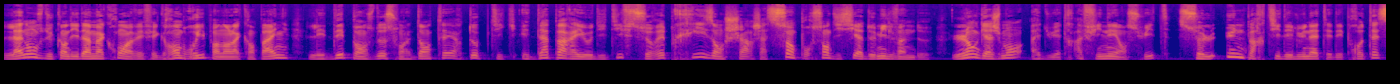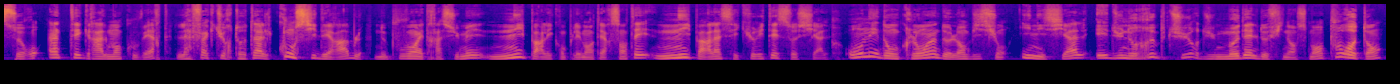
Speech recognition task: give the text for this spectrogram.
L'annonce du candidat Macron avait fait grand bruit pendant la campagne. Les dépenses de soins dentaires, d'optique et d'appareils auditifs seraient prises en charge à 100% d'ici à 2022. L'engagement a dû être affiné ensuite. Seule une partie des lunettes et des prothèses seront intégralement couvertes, la facture totale considérable ne pouvant être assumée ni par les complémentaires santé ni par la sécurité sociale. On est donc loin de l'ambition initiale et d'une rupture du modèle de financement. Pour autant,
